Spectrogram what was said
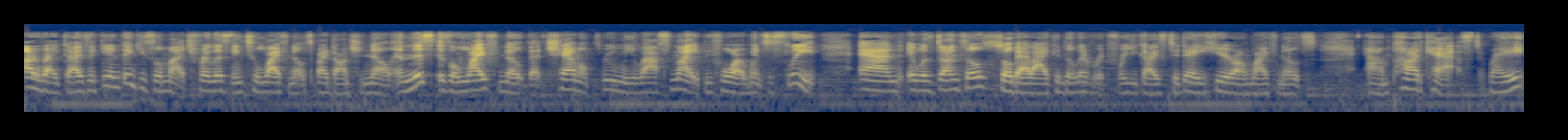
All right, guys, again, thank you so much for listening to Life Notes by Don Chanel. And this is a life note that channeled through me last night before I went to sleep. And it was done so so that I can deliver it for you guys today here on Life Notes um, podcast, right?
